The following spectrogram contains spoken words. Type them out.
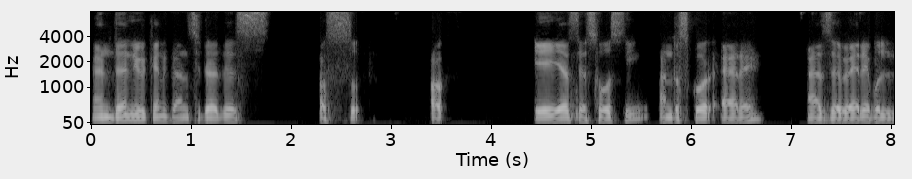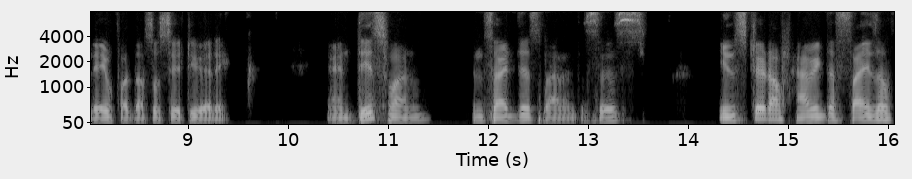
And then you can consider this as, uh, ASSOC underscore array as a variable name for the associative array. And this one, inside this parenthesis, instead of having the size of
